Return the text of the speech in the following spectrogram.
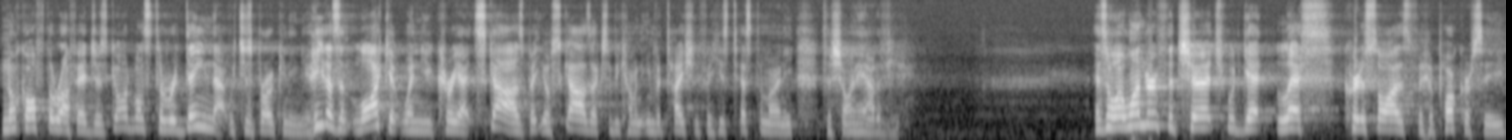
knock off the rough edges. God wants to redeem that which is broken in you. He doesn't like it when you create scars, but your scars actually become an invitation for His testimony to shine out of you. And so I wonder if the church would get less criticized for hypocrisy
